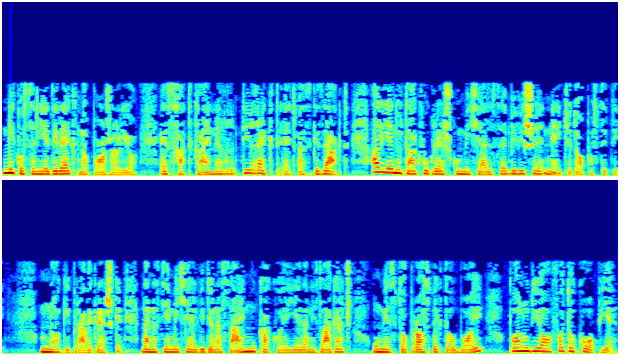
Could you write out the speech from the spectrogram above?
Niko se nije direktno požalio, es hat keiner direkt etwas gesagt, ali jednu takvu grešku Michael sebi više neće dopustiti. Mnogi prave greške. Danas je Michael vidio na sajmu kako je jedan izlagač umjesto prospekta u boji ponudio fotokopije.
